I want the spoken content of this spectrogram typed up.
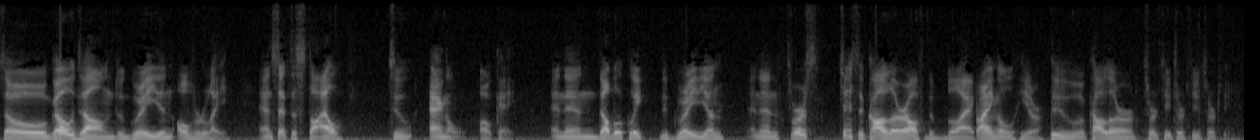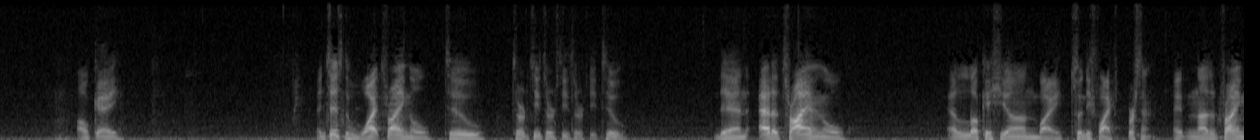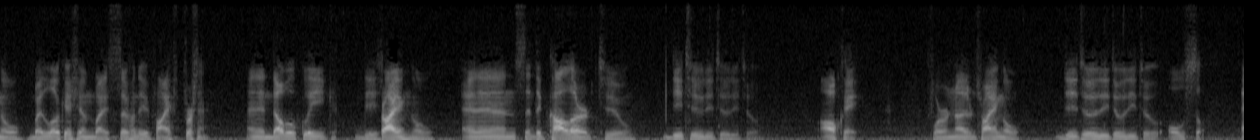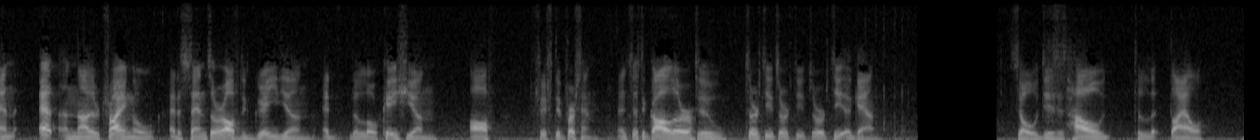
So go down to gradient overlay and set the style to angle. Okay. And then double click the gradient and then first change the color of the black triangle here to color 30 30 30 okay. And change the white triangle to 30 30 32 then add a triangle at location by 25% add another triangle by location by 75% and then double click this triangle and then set the color to D2, D2, D2. Okay. For another triangle, D2, D2, D2 also. And add another triangle at the center of the gradient at the location of 50% and set the color to 30, 30, 30 again. So this is how the tile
